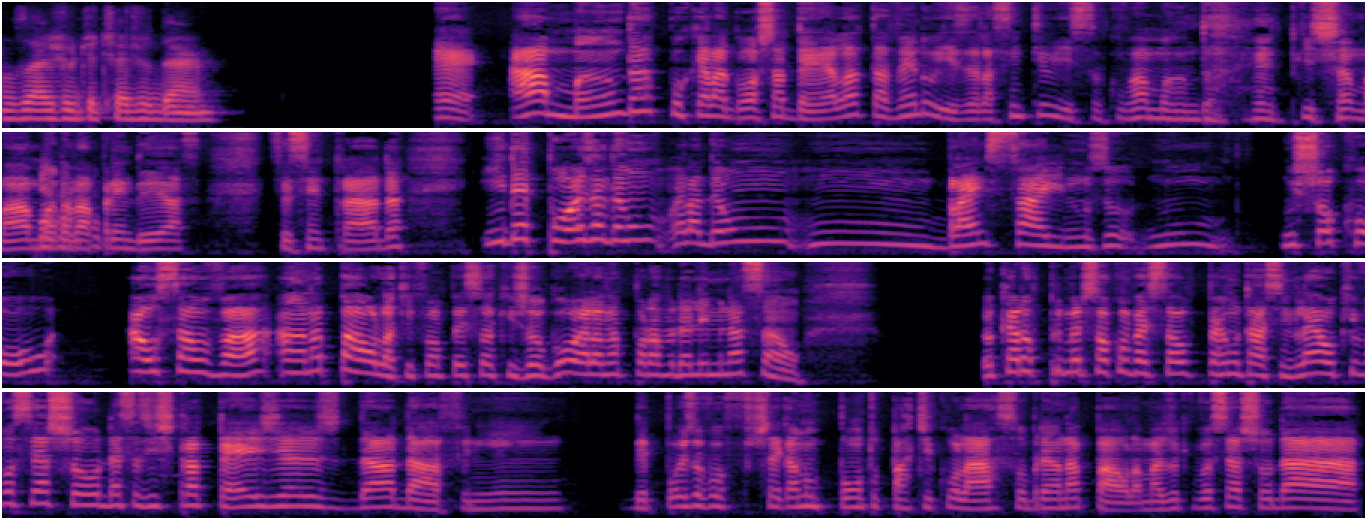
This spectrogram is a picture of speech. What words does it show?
Nos ajude a te ajudar. É, a Amanda, porque ela gosta dela, tá vendo isso? Ela sentiu isso com a Amanda, que chamar a Amanda vai aprender a ser centrada. E depois ela deu um, ela deu um, um blindside, nos, nos chocou ao salvar a Ana Paula, que foi uma pessoa que jogou ela na prova da eliminação. Eu quero primeiro só conversar, perguntar assim, Léo, o que você achou dessas estratégias da Daphne? Depois eu vou chegar num ponto particular sobre a Ana Paula, mas o que você achou da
